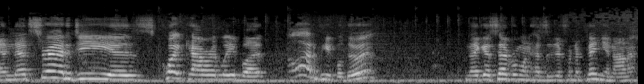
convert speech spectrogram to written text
And that strategy is quite cowardly, but a lot of people do it. And I guess everyone has a different opinion on it.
